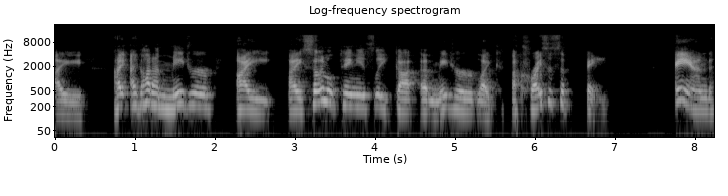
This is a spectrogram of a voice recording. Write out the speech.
I I I got a major I I simultaneously got a major like a crisis of faith and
